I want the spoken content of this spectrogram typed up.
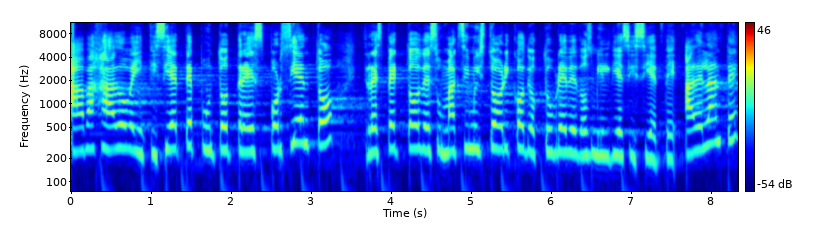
ha bajado 27.3% respecto de su máximo histórico de octubre de 2017. Adelante.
